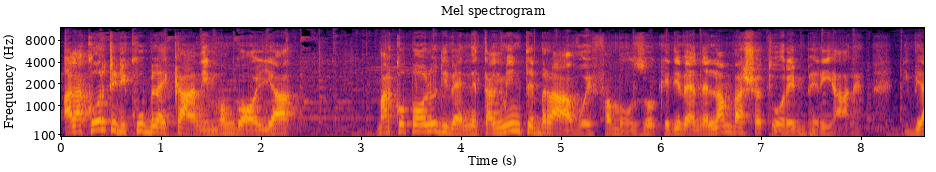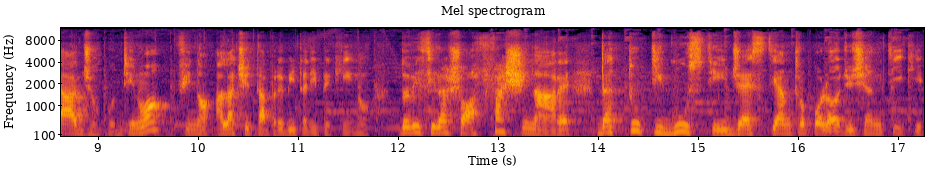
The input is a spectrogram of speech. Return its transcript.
Alla corte di Kublai Khan in Mongolia, Marco Polo divenne talmente bravo e famoso che divenne l'ambasciatore imperiale. Il viaggio continuò fino alla città proibita di Pechino, dove si lasciò affascinare da tutti i gusti e i gesti antropologici antichi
